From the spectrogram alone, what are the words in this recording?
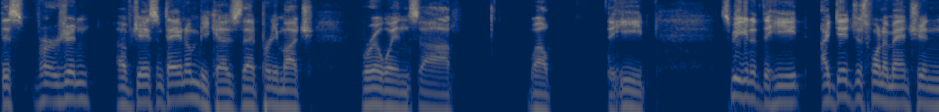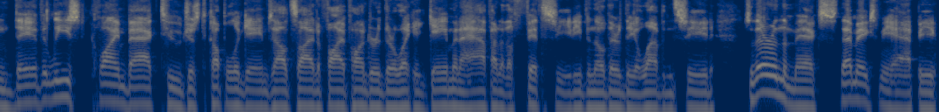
this version of Jayson Tatum because that pretty much ruins uh well the heat Speaking of the Heat, I did just want to mention they have at least climbed back to just a couple of games outside of 500. They're like a game and a half out of the fifth seed, even though they're the 11th seed. So they're in the mix. That makes me happy.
